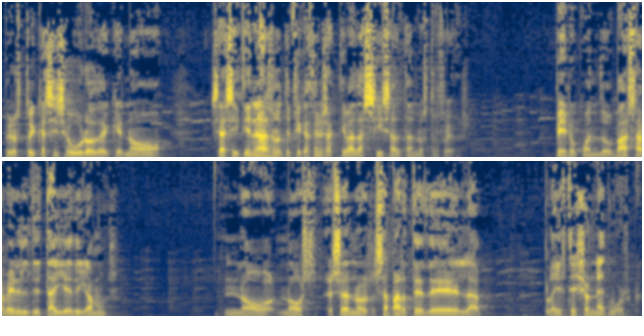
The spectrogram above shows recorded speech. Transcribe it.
pero estoy casi seguro de que no... O sea, si tienes las notificaciones activadas, sí saltan los trofeos. Pero cuando vas a ver el detalle, digamos, no, no, esa, no- esa parte de la PlayStation Network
